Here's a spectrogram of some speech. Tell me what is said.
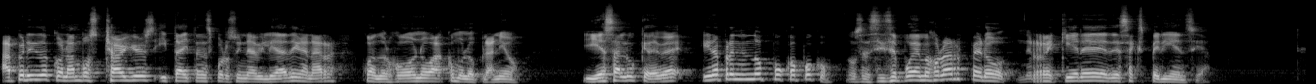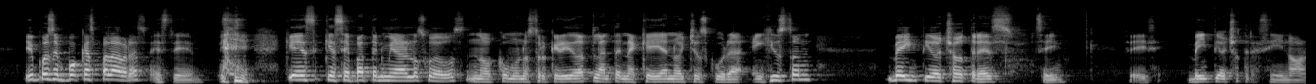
Ha perdido con ambos Chargers y Titans por su inhabilidad de ganar cuando el juego no va como lo planeó. Y es algo que debe ir aprendiendo poco a poco. O sea, sí se puede mejorar, pero requiere de esa experiencia. Y pues en pocas palabras, este, que es que sepa terminar los juegos, no como nuestro querido Atlanta en aquella noche oscura en Houston. 28-3, sí, sí, sí. 28-3, sí, no,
